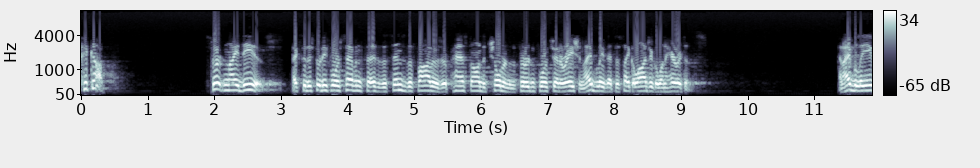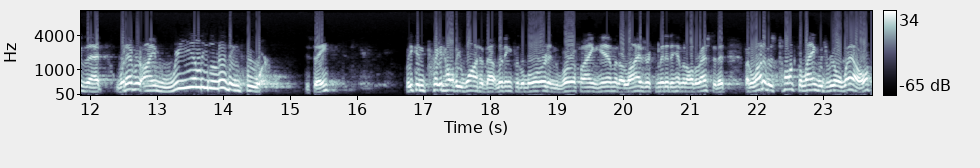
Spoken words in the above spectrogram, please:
pick up certain ideas. Exodus 34 7 says that the sins of the fathers are passed on to children of the third and fourth generation. I believe that's a psychological inheritance. And I believe that whatever I'm really living for, you see, we can prate all we want about living for the Lord and glorifying Him and our lives are committed to Him and all the rest of it, but a lot of us talk the language real well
